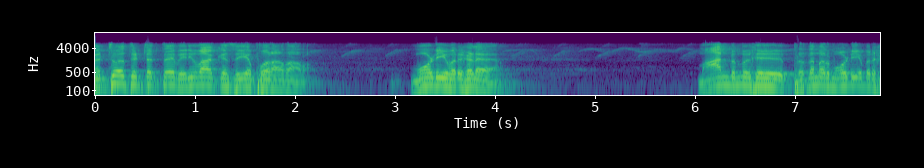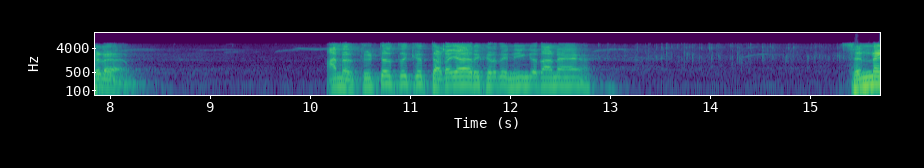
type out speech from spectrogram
மெட்ரோ திட்டத்தை விரிவாக்கம் செய்ய போகிறாராம் மோடி அவர்களை மாண்புமிகு பிரதமர் மோடி அவர்களை அந்த திட்டத்துக்கு தடையாக இருக்கிறது நீங்கள் தானே. சென்னை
